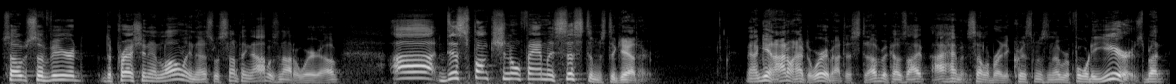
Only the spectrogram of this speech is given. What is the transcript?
So, severe depression and loneliness was something I was not aware of. Uh, dysfunctional family systems together. Now, again, I don't have to worry about this stuff because I, I haven't celebrated Christmas in over 40 years. But,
